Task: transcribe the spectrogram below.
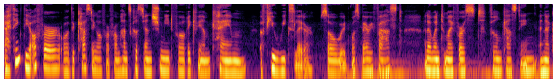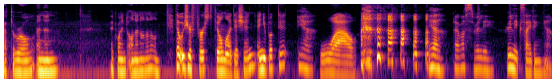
I think the offer or the casting offer from Hans Christian Schmid for Requiem came a few weeks later. So it was very fast. And I went to my first film casting and I got the role. And then it went on and on and on. That was your first film audition, and you booked it. Yeah. Wow. Yeah. That was really, really exciting. Yeah.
